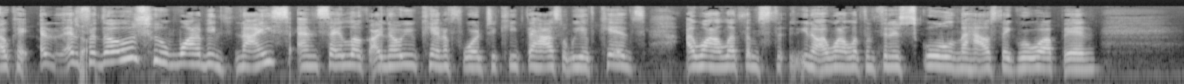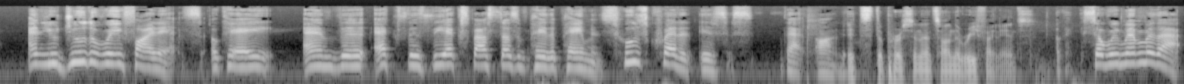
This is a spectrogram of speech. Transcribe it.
okay. And, and So- for those who want to be nice and say, "Look, I know you can't afford to keep the house, but we have kids. I want to let them, st- you know, I want to let them finish school in the house they grew up in." And you do the refinance, okay? And the ex, the, the ex spouse doesn't pay the payments. Whose credit is that on? It's the person that's on the refinance. Okay, so remember that.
